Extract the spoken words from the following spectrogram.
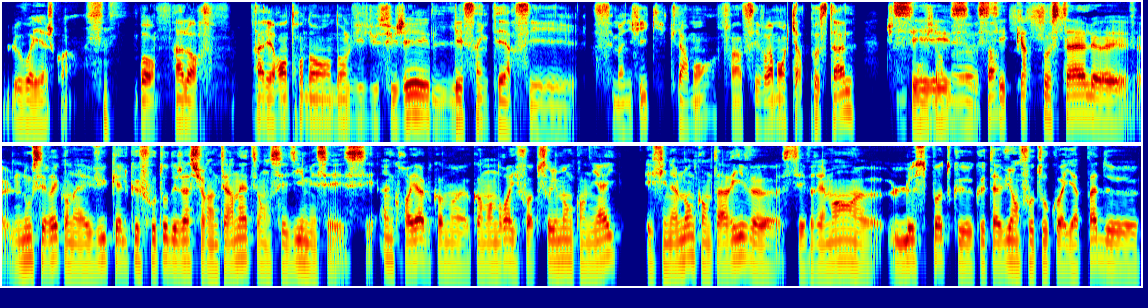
le voyage quoi bon alors Allez, rentrons dans, dans, le vif du sujet. Les cinq terres, c'est magnifique, clairement. Enfin, c'est vraiment carte postale. C'est ces cartes postales. Nous, c'est vrai qu'on avait vu quelques photos déjà sur Internet et on s'est dit, mais c'est incroyable comme, euh, comme endroit, il faut absolument qu'on y aille. Et finalement, quand tu arrives, euh, c'est vraiment le spot que, que tu as vu en photo. Il n'y a pas de,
